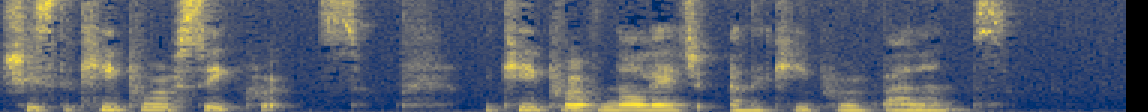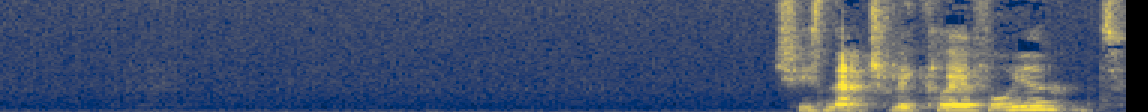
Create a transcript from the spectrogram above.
She's the keeper of secrets, the keeper of knowledge, and the keeper of balance. She's naturally clairvoyant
